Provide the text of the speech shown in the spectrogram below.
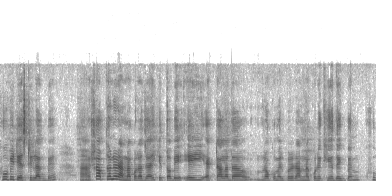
খুবই টেস্টি লাগবে। সব ধরনের রান্না করা যায়, কি, তবে এই একটা আলাদা রকমের করে রান্না করে খেয়ে দেখবেন, খুব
